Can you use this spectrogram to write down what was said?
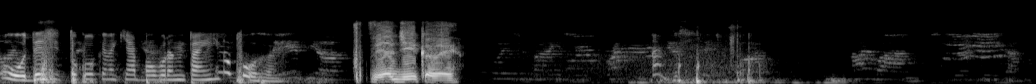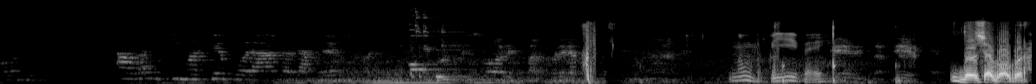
Ô, desse, tô colocando aqui a abóbora não tá indo, porra. Vê a dica, velho. Ah, Não vi, velho. Doce de abóbora.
